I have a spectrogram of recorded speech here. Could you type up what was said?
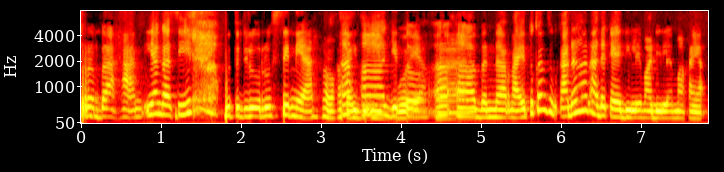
rebahan. Iya nggak sih? Butuh dilurusin ya kalau kata Ah, ah, ibu-ibu gitu. ya. Ah, ah, kan? benar. Nah itu kan kadang kan ada kayak dilema-dilema kayak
